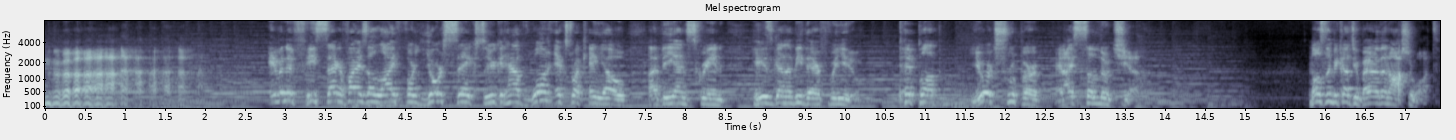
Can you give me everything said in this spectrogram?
Even if he sacrifices a life for your sake so you can have one extra KO at the end screen, he's gonna be there for you. Piplup, you're a trooper, and I salute you. Mostly because you're better than Oshawott.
